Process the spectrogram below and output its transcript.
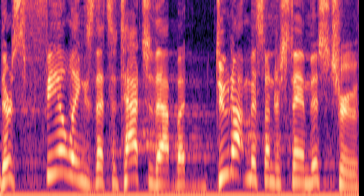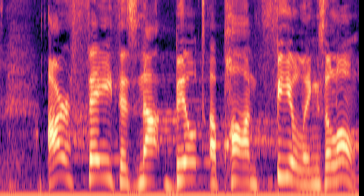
There's feelings that's attached to that, but do not misunderstand this truth. Our faith is not built upon feelings alone.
